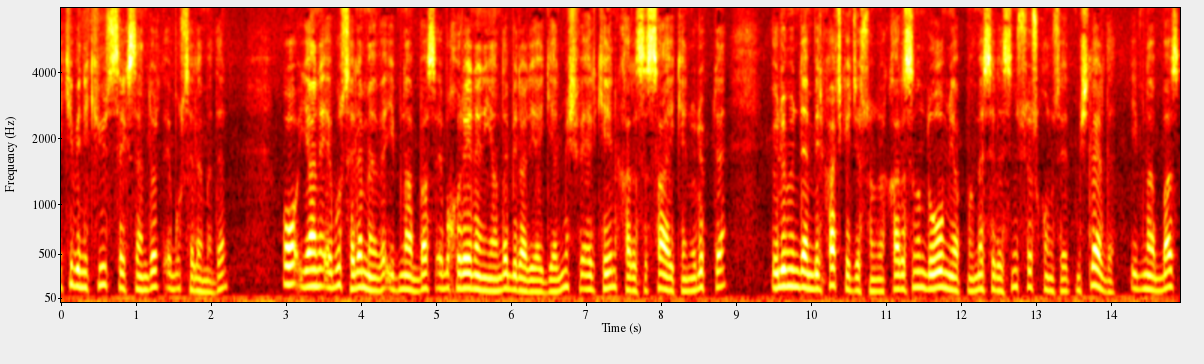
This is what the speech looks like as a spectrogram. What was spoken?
2284 Ebu Seleme'den o yani Ebu Seleme ve İbn Abbas Ebu Hureyre'nin yanında bir araya gelmiş ve erkeğin karısı sağ iken ölüp de ölümünden birkaç gece sonra karısının doğum yapma meselesini söz konusu etmişler de İbn Abbas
